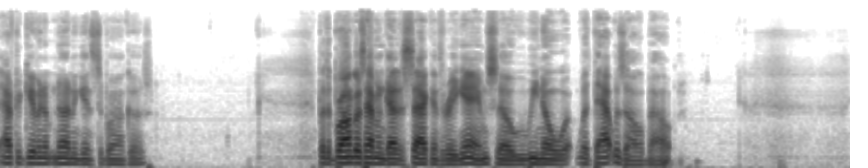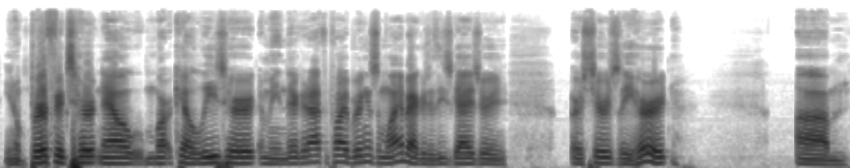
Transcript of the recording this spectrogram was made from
after giving up none against the Broncos. But the Broncos haven't got a sack in three games, so we know what, what that was all about. You know, Burfict's hurt now. Marquel Lee's hurt. I mean, they're gonna have to probably bring in some linebackers if these guys are are seriously hurt. Um,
